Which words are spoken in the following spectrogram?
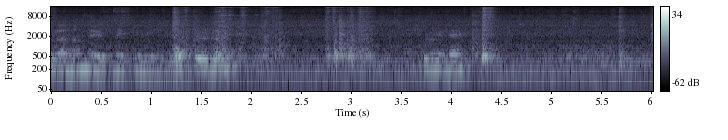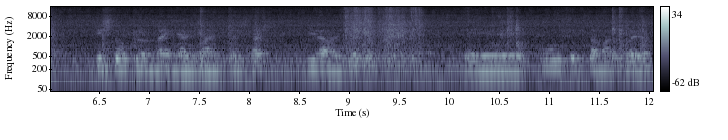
buranın mercimek yemeğini yapıyorum. Şöyle diş doktorundan geldim arkadaşlar. Birazcık eee uyuşuk damaklarım.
